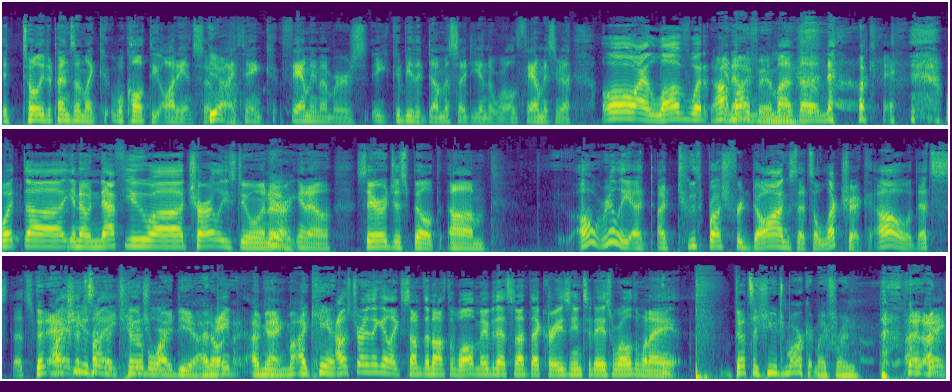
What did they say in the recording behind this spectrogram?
it totally depends on like we'll call it the audience. So Yeah. I think family members, it could be the dumbest idea in the world. Families can be like, "Oh, I love what Not you know, my family. the, okay, what uh, you know nephew uh, Charlie's doing, Yeah. or you know Sarah just built." Um, oh, really? A, a toothbrush for dogs that's electric? Oh, that's that's That probably- actually that's isn't a terrible idea. I don't- Maybe- I mean, I can't- I was trying to think of like something off the wall. Maybe that's not that crazy in today's world. When I that's a huge market, my friend. Okay.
